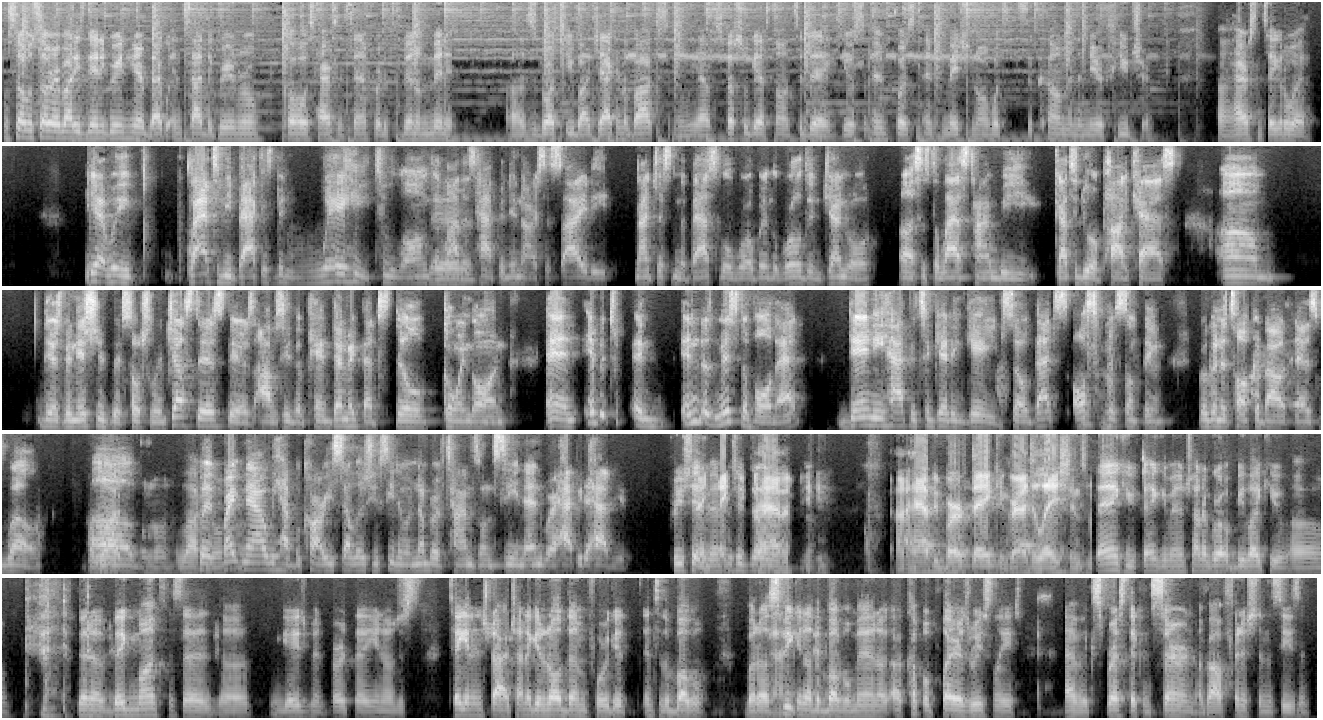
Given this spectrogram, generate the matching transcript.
What's up, what's up, everybody? It's Danny Green here, back with Inside the Green Room. Co-host Harrison Sanford. It's been a minute. Uh, this is brought to you by Jack in the Box, and we have a special guest on today. Give us some input, some information on what's to come in the near future. Uh, Harrison, take it away. Yeah, we glad to be back. It's been way too long. Yeah. A lot has happened in our society, not just in the basketball world, but in the world in general. Uh, since the last time we got to do a podcast, um, there's been issues with social injustice. There's obviously the pandemic that's still going on, and in between, and in the midst of all that, Danny happened to get engaged. So that's also something we're going to talk about as well. A lot, uh, on, a lot but right on. now we have Bakari Sellers. You've seen him a number of times on CNN. We're happy to have you. Appreciate it, man. Thank you for having me. Uh, happy birthday! Congratulations. Thank you, thank you, man. I'm trying to grow up, be like you. Uh, it's been a big month. It's a uh, engagement, birthday. You know, just taking it in stride, trying to get it all done before we get into the bubble. But uh, speaking of the bubble, man, a, a, couple players recently have expressed their concern about finishing the season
